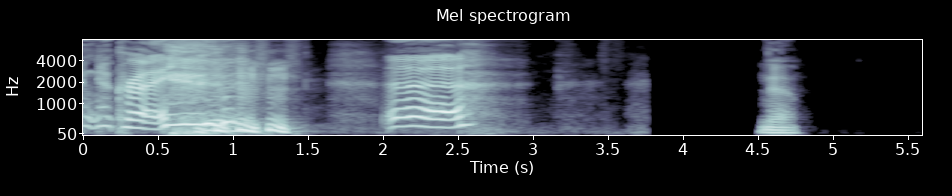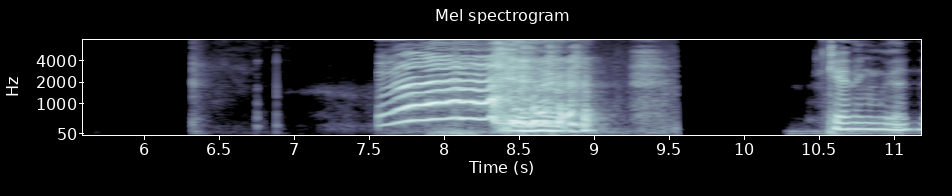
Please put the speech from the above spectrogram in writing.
I'm gonna cry. uh, yeah. okay, I think I'm good.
